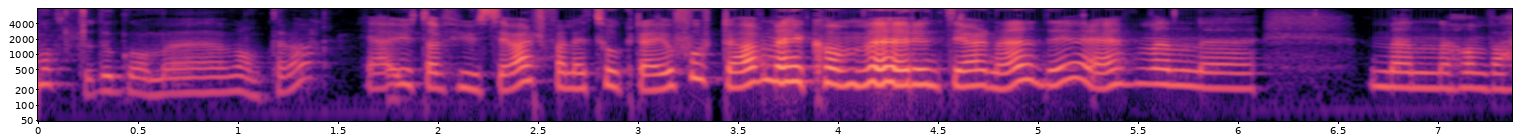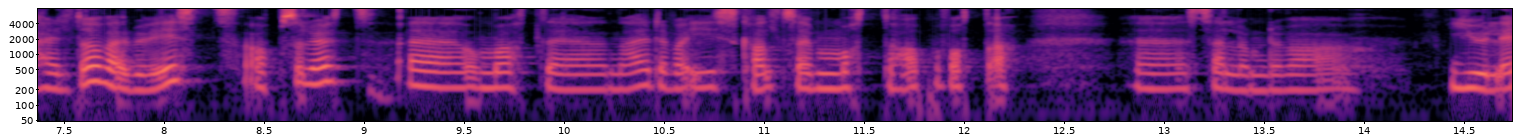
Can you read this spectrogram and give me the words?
Måtte du gå med vanter da? Ja, ut av huset i hvert fall. Jeg tok dem jo fort av når jeg kom eh, rundt hjørnet, det gjorde jeg. Men, men han var helt overbevist, absolutt, om at nei, det var iskaldt, så jeg måtte ha på votter. Selv om det var juli,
